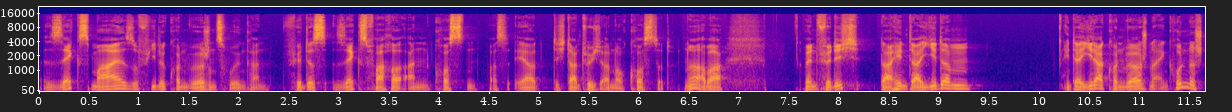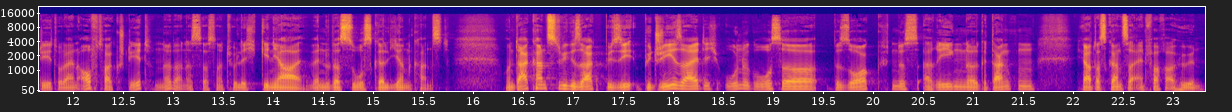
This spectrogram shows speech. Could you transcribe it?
sechsmal so viele Conversions holen kann. Für das Sechsfache an Kosten, was er dich natürlich auch noch kostet. Ne? Aber wenn für dich da hinter jedem hinter jeder Conversion ein Kunde steht oder ein Auftrag steht, ne, dann ist das natürlich genial, wenn du das so skalieren kannst. Und da kannst du, wie gesagt, budgetseitig ohne große besorgniserregende Gedanken ja das Ganze einfach erhöhen.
